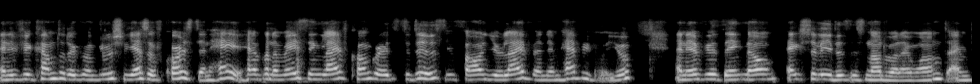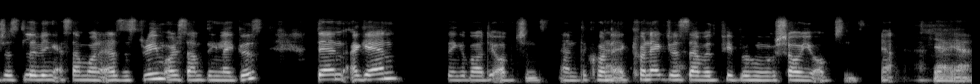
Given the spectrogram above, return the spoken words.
And if you come to the conclusion yes of course then hey have an amazing life. Congrats to this. You found your life and i'm happy for you. And if you think no actually this is not what i want. I'm just living someone else's dream or something like this. Then again think about the options and connect connect yourself with people who show you options. Yeah. Yeah yeah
